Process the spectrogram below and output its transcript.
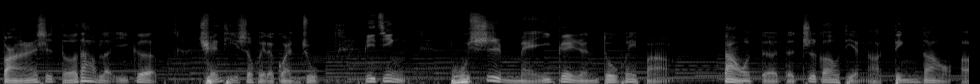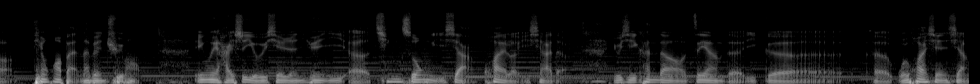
反而是得到了一个全体社会的关注。毕竟不是每一个人都会把道德的制高点啊钉到呃天花板那边去哈。因为还是有一些人愿意呃轻松一下、快乐一下的，尤其看到这样的一个呃文化现象，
